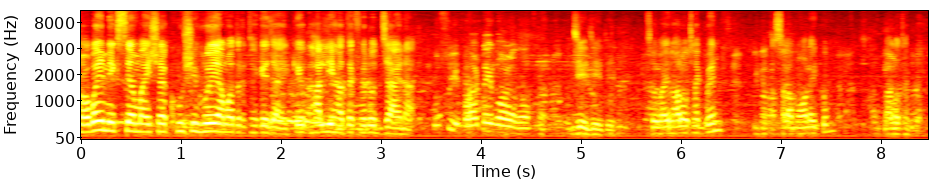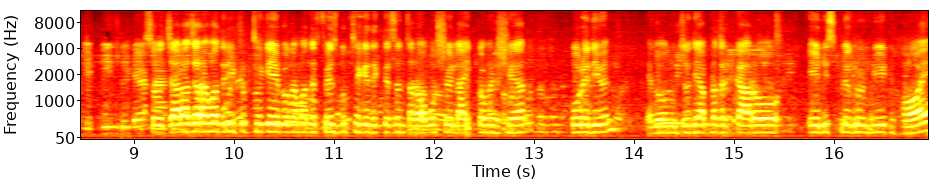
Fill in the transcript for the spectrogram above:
সবাই ম্যাক্সিমাম আইসা খুশি হয়ে আমাদের থেকে যায়। কেউ খালি হাতে ফেরত যায় না। খুশি বড় কথা। জি জি জি। সো ভাই, ভালো থাকবেন। আসসালামু আলাইকুম। ভালো থাকবেন। সো যারা যারা আমাদের ইউটিউব থেকে এবং আমাদের ফেসবুক থেকে দেখতেছেন, তারা অবশ্যই লাইক কমেন্ট শেয়ার করে দিবেন। এবং যদি আপনাদের কারও এই ডিসপ্লেগুলো নিড হয়,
